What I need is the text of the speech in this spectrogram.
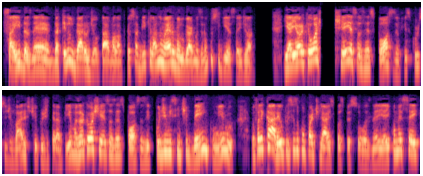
saídas, né, daquele lugar onde eu estava lá, porque eu sabia que lá não era o meu lugar, mas eu não conseguia sair de lá. E aí, a hora que eu achei essas respostas, eu fiz curso de vários tipos de terapia, mas a hora que eu achei essas respostas e pude me sentir bem comigo, eu falei, cara, eu preciso compartilhar isso com as pessoas, né? E aí comecei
